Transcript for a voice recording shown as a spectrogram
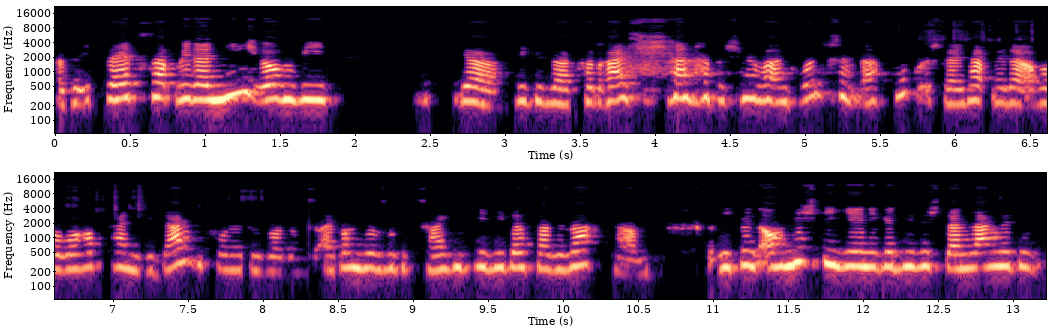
Also ich selbst habe mir da nie irgendwie, ja, wie gesagt, vor 30 Jahren habe ich mir mal einen Grundschnitt nach Buch erstellt, habe mir da aber überhaupt keine Gedanken vorher drüber gemacht. Einfach nur so gezeichnet, wie die das da gesagt haben. Also ich bin auch nicht diejenige, die sich dann lange die,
